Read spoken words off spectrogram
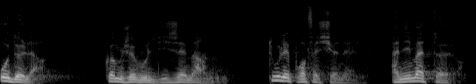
Au-delà, comme je vous le disais mardi, tous les professionnels, animateurs,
